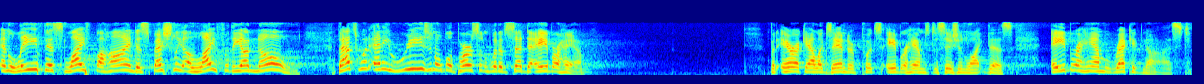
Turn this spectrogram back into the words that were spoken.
and leave this life behind, especially a life for the unknown. That's what any reasonable person would have said to Abraham. But Eric Alexander puts Abraham's decision like this Abraham recognized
